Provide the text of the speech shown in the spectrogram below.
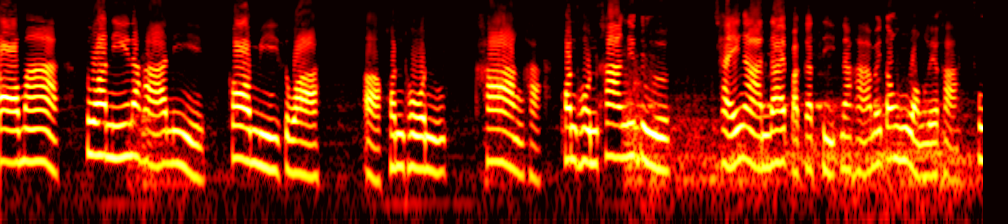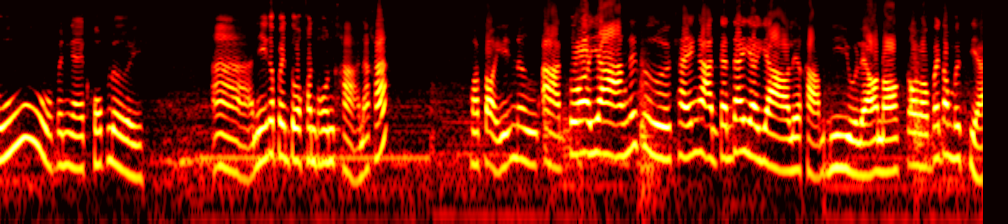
ต่อมาตัวนี้นะคะนี่ก็มีตัวคอนโทรลข้างค่ะ คอนโทรลข้างนี่คือใช้งานได้ปกตินะคะ ไม่ต้องห่วงเลยค่ะฟูเป็นไงครบเลย อ่า นี่ก็เป็นตัวคอนโทรลขานะคะ มาต่ออีกนิดนึงอ่า ตัวยางนี่คือใช้งานกันได้ยาวๆเลยค่ะ ดีอยู่แล้วเนาะก็เราไม่ต้องไปเสีย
